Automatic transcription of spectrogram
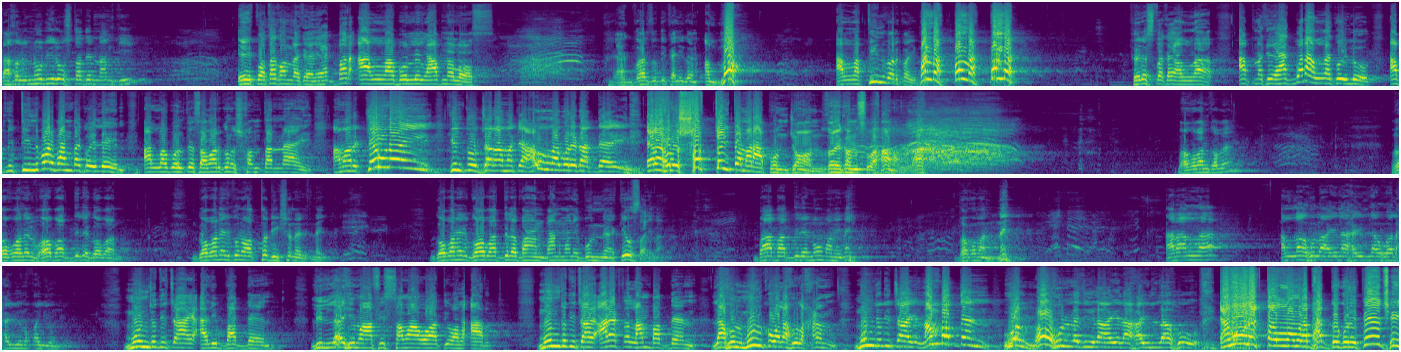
তাহলে নবীর ওস্তাদের নাম কি? এই কথা কন না কেন, একবার আল্লাহ বললে লাভ না লস? একবার যদি খালি কন, আল্লাহ! আল্লাহ তিনবার কয়, বান্দা বান্দা বান্দা! ফেরেস্তা কয় আল্লাহ, আপনাকে একবার আল্লাহ কইল, আপনি তিনবার বান্দা কইলেন। আল্লাহ বলতেছে, আমার কোনো সন্তান নাই, আমার কেউ নাই, কিন্তু যারা আমাকে আল্লাহ বলে ডাক দেয়, এরা হলো সবচাইতে আমার আপন জন। জরেখন সোহান আল্লাহ ভগবান কবে? ভগবানের ভ বাদ দিলে গবান। গবানের কোনো অর্থ ডিকশনারি নেই। গবানের গ বাদ দিলে বান বান মানে বন্যা, কেউ চাই না। বা বাদ দিলে নো মানে নাই, ভগবান নেই। আর আল্লাহ আল্লাহ হাইয়ুল কাইয়ুম। মন যদি চায় আলিফ বাদ দেন, লিল্লাহি মাহফিস সামাওয়াতি আরদ। মন যদি চায় আর একটা লাম্বাদ দেন, লাহুল মুলক ওয়া লাহুল হাম। মন যদি চায় লাম্বাদ দেন এমন একটা আল্লাহ আমরা ভাগ্য গুণে পেয়েছি,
